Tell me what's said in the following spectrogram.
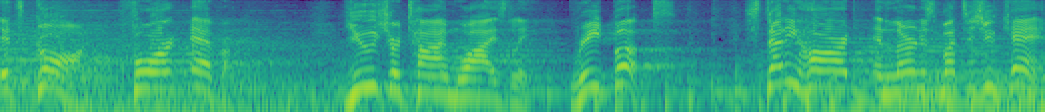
it's gone forever. Use your time wisely. Read books. Study hard and learn as much as you can.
